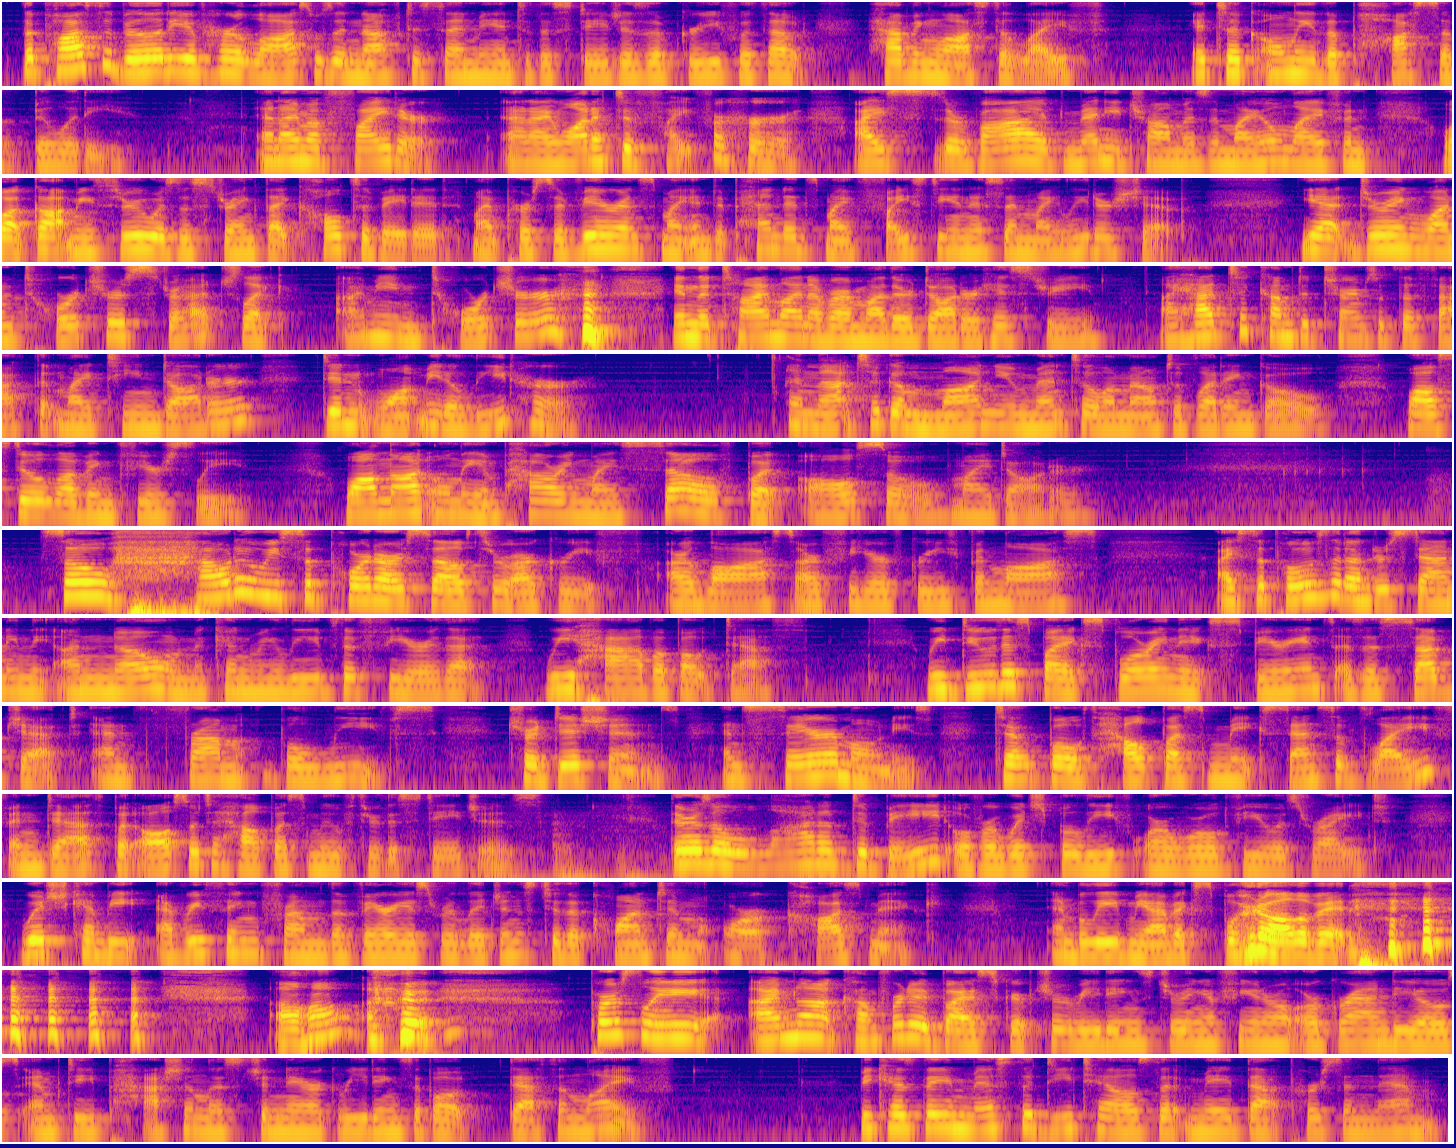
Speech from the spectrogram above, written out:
The possibility of her loss was enough to send me into the stages of grief without having lost a life. It took only the possibility. And I'm a fighter and I wanted to fight for her. I survived many traumas in my own life, and what got me through was the strength I cultivated my perseverance, my independence, my feistiness, and my leadership. Yet during one torturous stretch, like, I mean, torture, in the timeline of our mother daughter history, I had to come to terms with the fact that my teen daughter didn't want me to lead her. And that took a monumental amount of letting go while still loving fiercely, while not only empowering myself, but also my daughter. So, how do we support ourselves through our grief, our loss, our fear of grief and loss? I suppose that understanding the unknown can relieve the fear that we have about death. We do this by exploring the experience as a subject and from beliefs, traditions, and ceremonies to both help us make sense of life and death, but also to help us move through the stages. There is a lot of debate over which belief or worldview is right, which can be everything from the various religions to the quantum or cosmic. And believe me, I've explored all of it. uh huh. Personally, I'm not comforted by scripture readings during a funeral or grandiose, empty, passionless, generic readings about death and life because they miss the details that made that person them.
